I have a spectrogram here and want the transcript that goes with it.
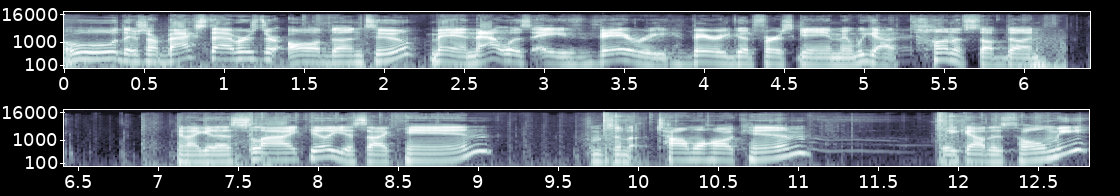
Oh, there's our backstabbers. They're all done too. Man, that was a very, very good first game, and we got a ton of stuff done. Can I get a slide kill? Yes, I can. I'm just gonna tomahawk him. Take out his homie.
